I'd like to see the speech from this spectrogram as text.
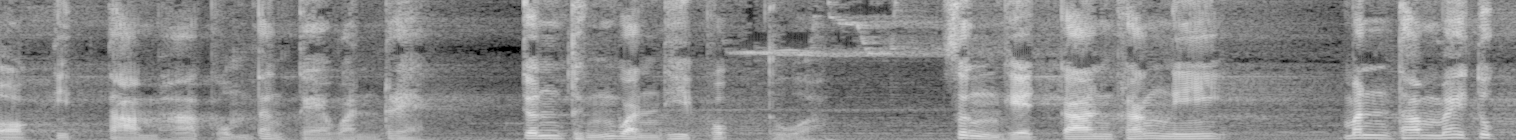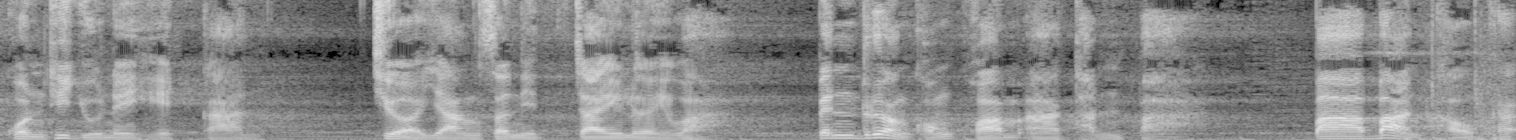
ออกติดตามหาผมตั้งแต่วันแรก จนถึงวันที่พบตัว ซึ่งเหตุการณ์ครั้งนี้ มันทำให้ทุกคนที่อยู่ในเหตุการณ์ เชื่ออย่างสนิทใจเลยว่า เป็นเรื่องของความอาถรรพ์ป่า ป่าบ้านเขาพระ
